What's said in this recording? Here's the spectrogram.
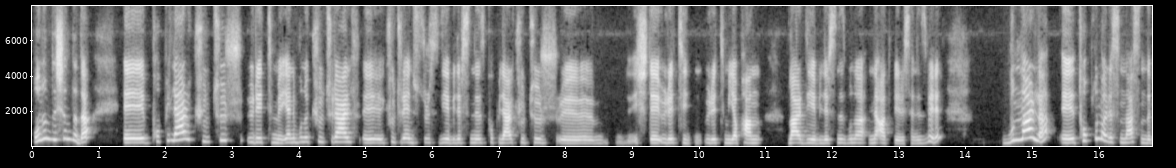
Onun dışında da e, popüler kültür üretimi yani bunu kültürel e, kültür endüstrisi diyebilirsiniz popüler kültür e, işte üreti, üretimi yapanlar diyebilirsiniz buna ne ad verirseniz verin Bunlarla e, toplum arasında aslında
